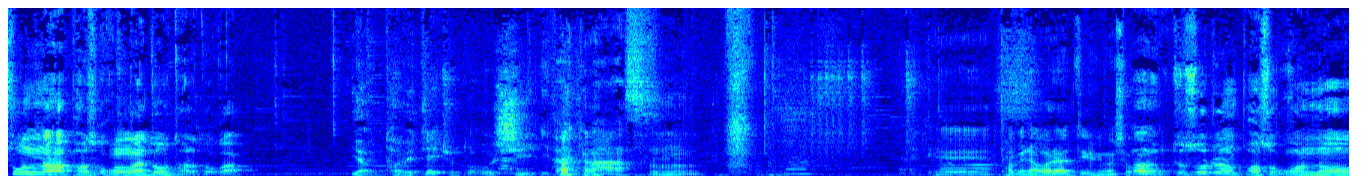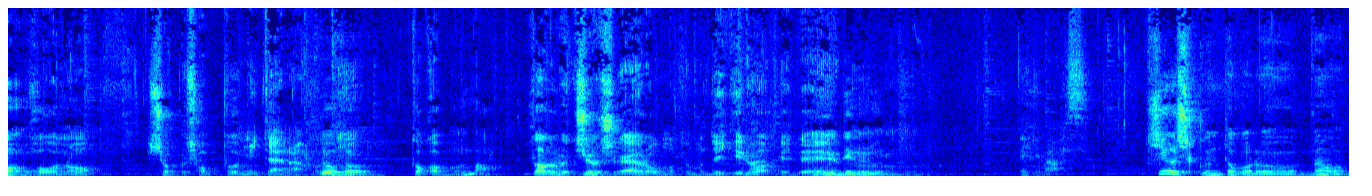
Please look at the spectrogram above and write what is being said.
そんなパソコンがどうたらとか。いや食べてちょっと美味しい。いただきます。うん。えー食べながらやっていきましょうか、まあ、それのパソコンの方のショショップみたいな風に。そうそう。とかもな例えば千代がやろう思ってもできるわけで、できるうん。できます。千代君のところの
